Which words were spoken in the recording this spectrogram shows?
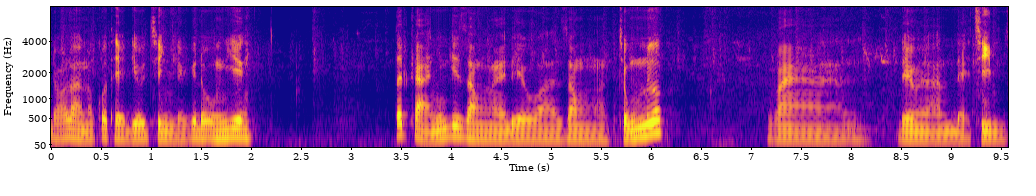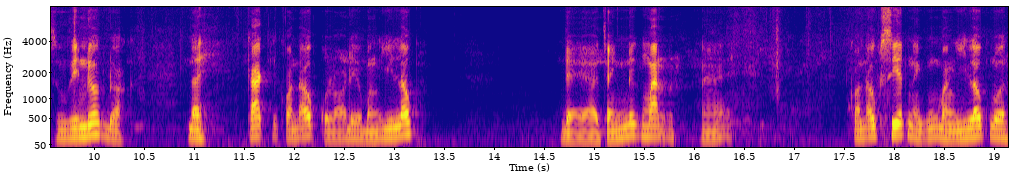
Đó là nó có thể điều chỉnh được cái độ nghiêng tất cả những cái dòng này đều là dòng chống nước và đều là để chìm xuống dưới nước được. Đây các cái con ốc của nó đều bằng inox để tránh nước mặn. Đấy. Con ốc xiết này cũng bằng inox luôn.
